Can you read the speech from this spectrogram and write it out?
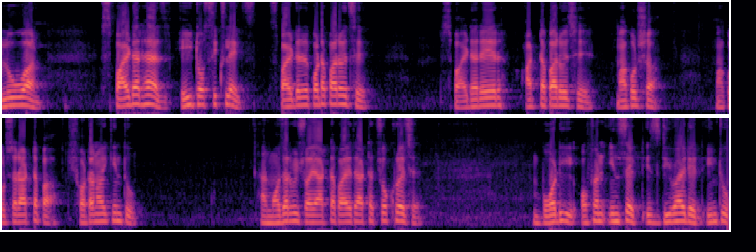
glow worm spider has eight or six legs স্পাইডারের কটা পা রয়েছে? স্পাইডারের আটটা পা রয়েছে। মাকড়সা। মাকড়সার আটটা পা। ছটা নয় কিন্তু। আর মজার বিষয়, আটটা পায়েতে আটটা চোখ রয়েছে। Body of an insect is divided into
